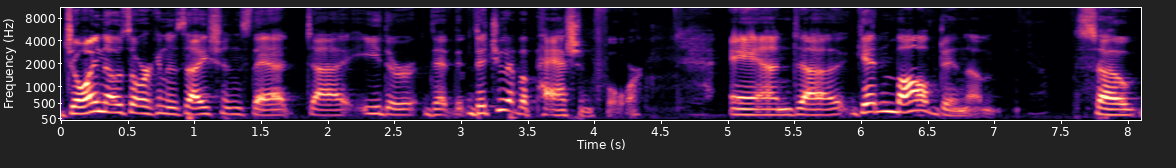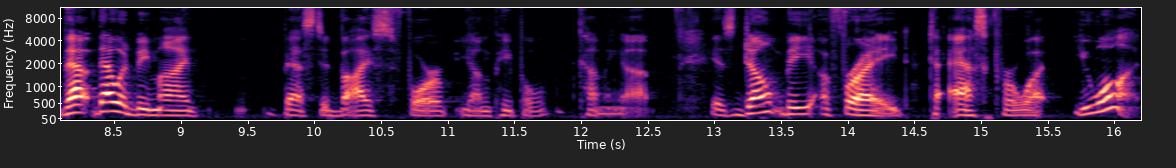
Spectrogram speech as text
join those organizations that uh, either that that you have a passion for and uh, get involved in them. Yeah. So that, that would be my best advice for young people coming up is don't be afraid to ask for what you want.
